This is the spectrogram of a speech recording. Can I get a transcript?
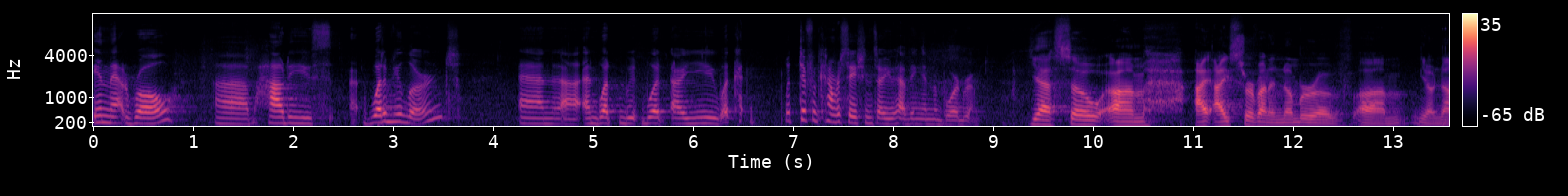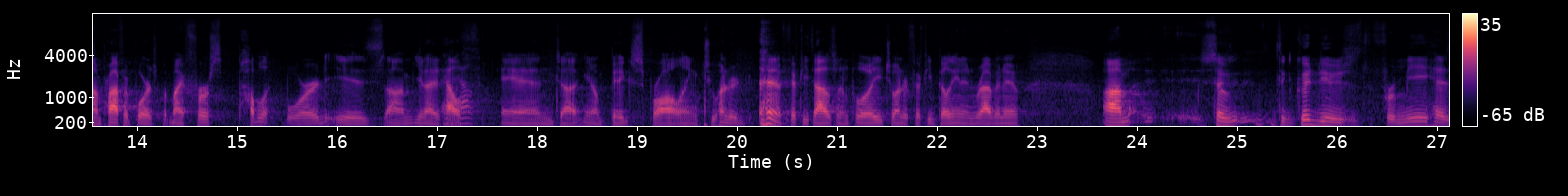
in that role, um, how do you, what have you learned? And, uh, and what, what are you, what, what different conversations are you having in the boardroom? Yeah, so um, I, I serve on a number of um, you know nonprofit boards, but my first public board is um, United Health, Health. and uh, you know big sprawling 250,000 employee, 250 billion in revenue. Um, so the good news for me has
